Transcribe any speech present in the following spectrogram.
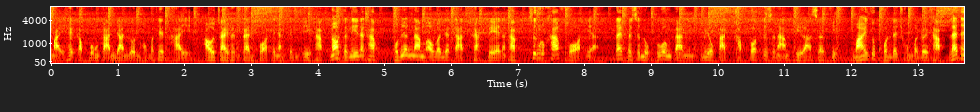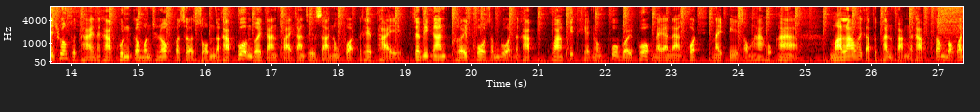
ใหม่ ๆ ให้กับวงการยานยนต์ของประเทศไทย เอาใจแฟนๆ Ford กันอย่างเต็มที่ครับ นอกจากนี้นะครับ ผมยังนำเอาบรรยากาศ Track Day นะครับ ซึ่งลูกค้า Ford เนี่ย ได้ไปสนุกร่วมกัน มีโอกาสขับรถที่สนามพีระเซอร์กิตมาให้ทุกคนได้ชมกันด้วยครับ และในช่วงสุดท้ายนะครับ คุณกมลชนกประเสริฐสมนะครับผู้อำนวยการฝ่ายการสื่อสารของฟอร์ดประเทศไทย จะมีการเผยโพลสำรวจนะครับความคิดเห็นของผู้บริโภคในอนาคตในปี 2565 มาเล่าให้กับทุกท่านฟังนะครับ ต้องบอกว่า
